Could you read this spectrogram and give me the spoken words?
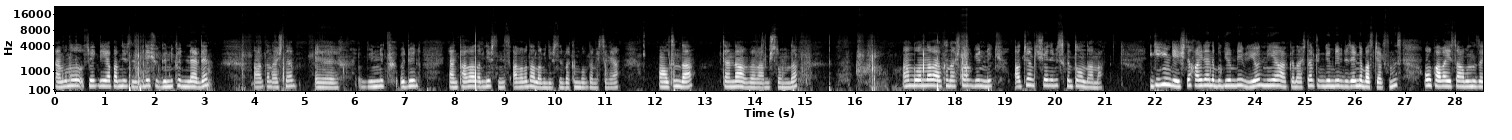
Yani bunu sürekli yapabilirsiniz. Bir de şu günlük ödüllerden arkadaşlar eee, günlük ödül yani para alabilirsiniz. Araba da alabilirsiniz. Bakın burada mesela. Altında bir tane daha araba varmış sonunda. Ama bu onlar arkadaşlar günlük. Atıyorum ki şöyle bir sıkıntı oldu ama. İki gün geçti. Hala da bugün bir video. Niye arkadaşlar? Çünkü gün bir video üzerine basacaksınız. O para hesabınıza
